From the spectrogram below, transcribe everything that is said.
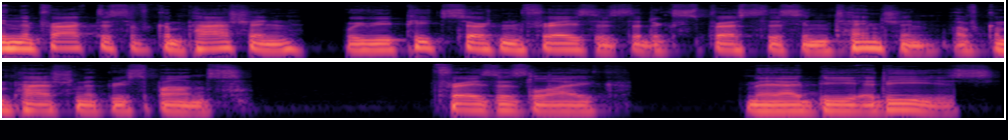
In the practice of compassion, we repeat certain phrases that express this intention of compassionate response. Phrases like, May I be at ease.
